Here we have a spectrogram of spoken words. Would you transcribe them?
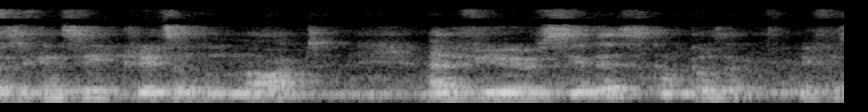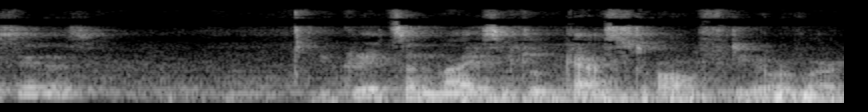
As you can see it creates a little knot and if you see this, come closer, if you see this, it creates a nice little cast off to your work.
